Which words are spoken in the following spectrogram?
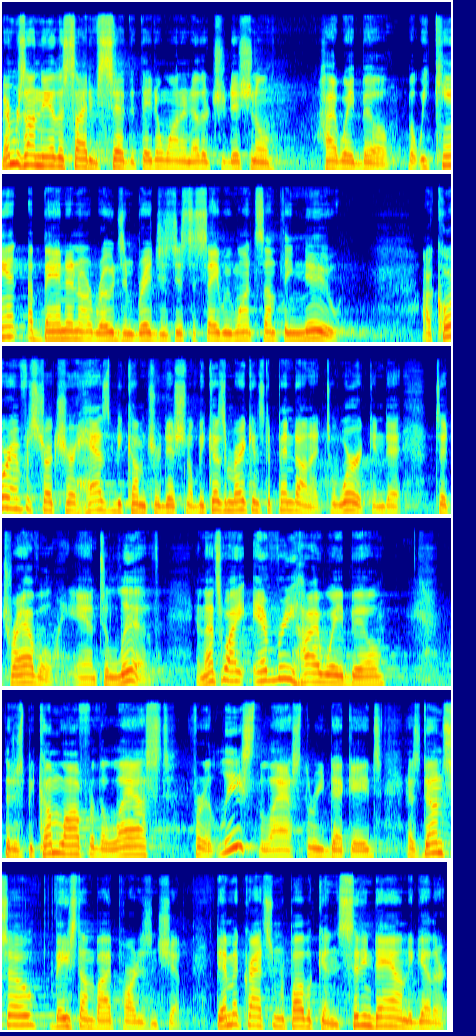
Members on the other side have said that they don't want another traditional highway bill, but we can't abandon our roads and bridges just to say we want something new. Our core infrastructure has become traditional because Americans depend on it to work and to, to travel and to live. And that's why every highway bill that has become law for the last, for at least the last three decades, has done so based on bipartisanship. Democrats and Republicans sitting down together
